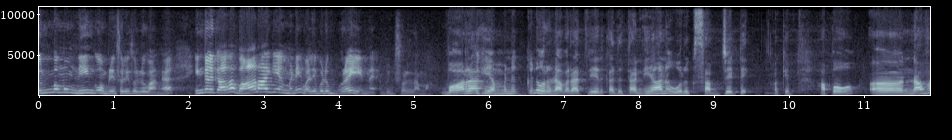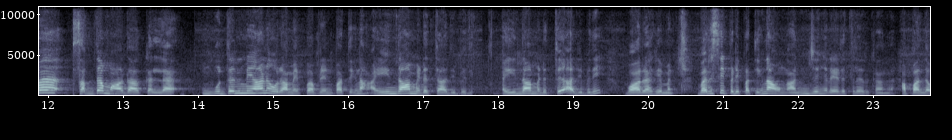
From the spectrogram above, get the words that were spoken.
துன்பமும் நீங்கும் அப்படின்னு சொல்லி சொல்லுவாங்க. எங்களுக்காக வாராகி அம்மனை வழிபடும் முறை என்ன அப்படின்னு சொல்லலாமா? வாராகி அம்மனுக்குன்னு ஒரு நவராத்திரி இருக்குது அது தனியான ஒரு சப்ஜெக்டே. ஓகே. அப்போது நவ சப்த மாதாக்களில் முதன்மையான ஒரு அமைப்பு அப்படின்னு பார்த்தீங்கன்னா ஐந்தாம் இடத்து அதிபதி. ஐந்தாம் இடத்து அதிபதி வாராகி அம்மன். வரிசைப்படி பார்த்தீங்கன்னா அவங்க அஞ்சுங்கிற இடத்துல இருக்காங்க. அப்போ அந்த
